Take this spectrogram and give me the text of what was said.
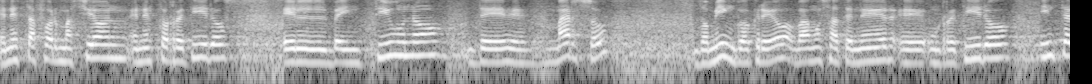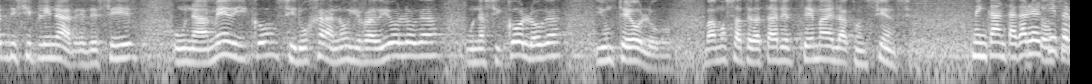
en esta formación, en estos retiros, el 21 de marzo, domingo creo, vamos a tener eh, un retiro interdisciplinar, es decir, una médico, cirujano y radióloga, una psicóloga y un teólogo. Vamos a tratar el tema de la conciencia. Me encanta, Gabriel Entonces,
